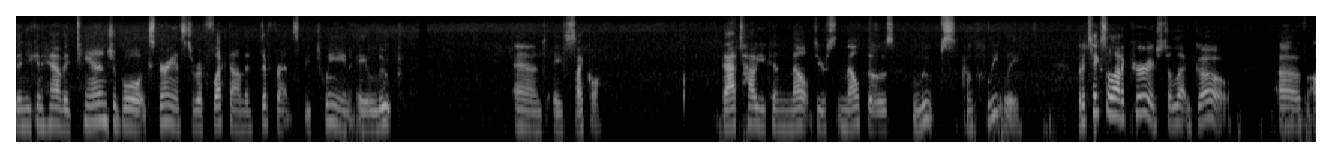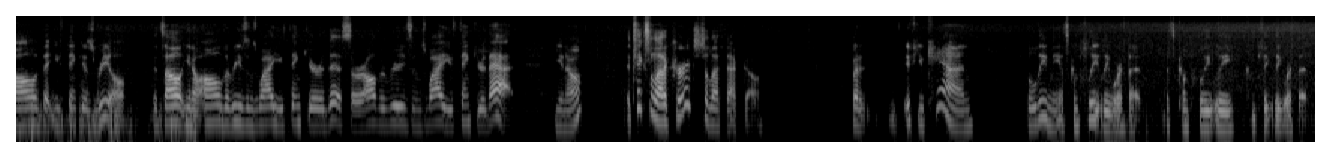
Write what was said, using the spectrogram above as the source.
Then you can have a tangible experience to reflect on the difference between a loop and a cycle. That's how you can melt your melt those loops completely but it takes a lot of courage to let go of all that you think is real It's all, you know, all the reasons why you think you're this or all the reasons why you think you're that, you know? It takes a lot of courage to let that go. But if you can, believe me, it's completely worth it. It's completely, completely worth it.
